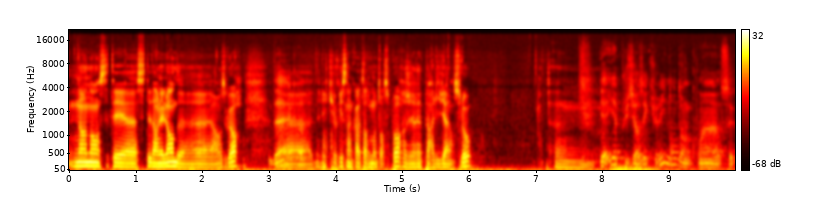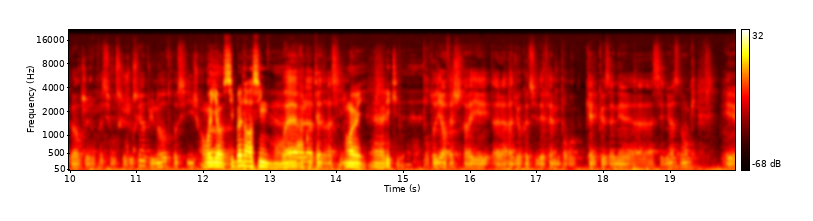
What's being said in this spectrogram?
Non, non, c'était c'était dans les Landes, à Osgore. D'accord. L'écurie 114 Motorsport, gérée par Livia Lancelot. Euh, il y, a plusieurs écuries, non, dans le coin, à Segor, j'ai l'impression, parce que je me souviens d'une autre aussi, je crois. Oui, il y a aussi Bud Racing. Euh, ouais, voilà, Bud Racing. Oui. Euh, Pour te dire, en fait, je travaillais à la radio Côte Sud FM pendant quelques années à Seignos, donc, et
